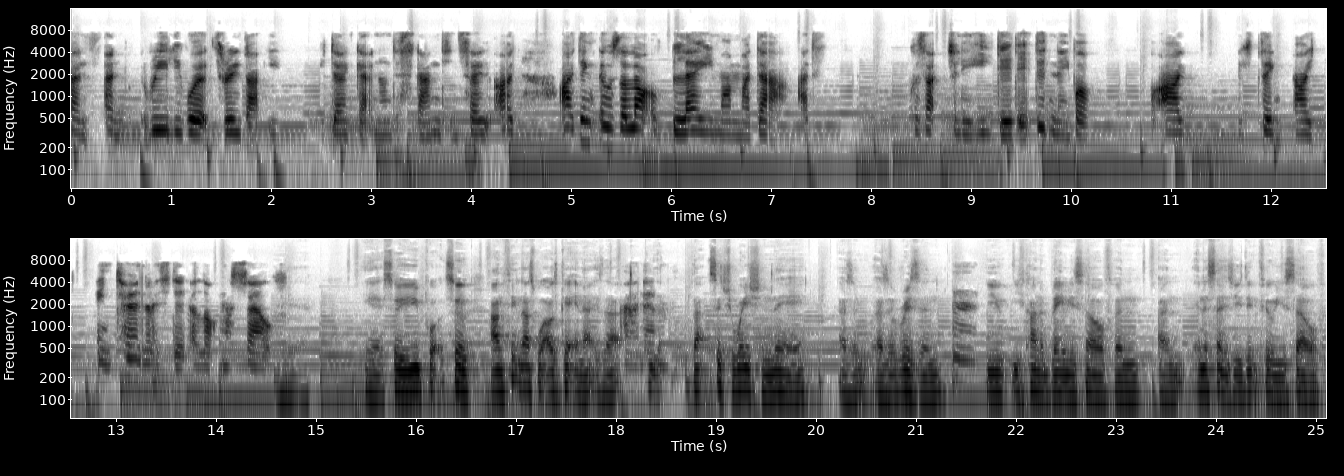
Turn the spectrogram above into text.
and and really work through that, you you don't get an understanding. So I I think there was a lot of blame on my dad because actually he did it, didn't he? But I think I internalized it a lot myself. Yeah. Yeah, so you put so I think that's what I was getting at is that and, um, that situation there as a, as arisen, mm. you you kind of blame yourself and and in a sense you didn't feel yourself,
